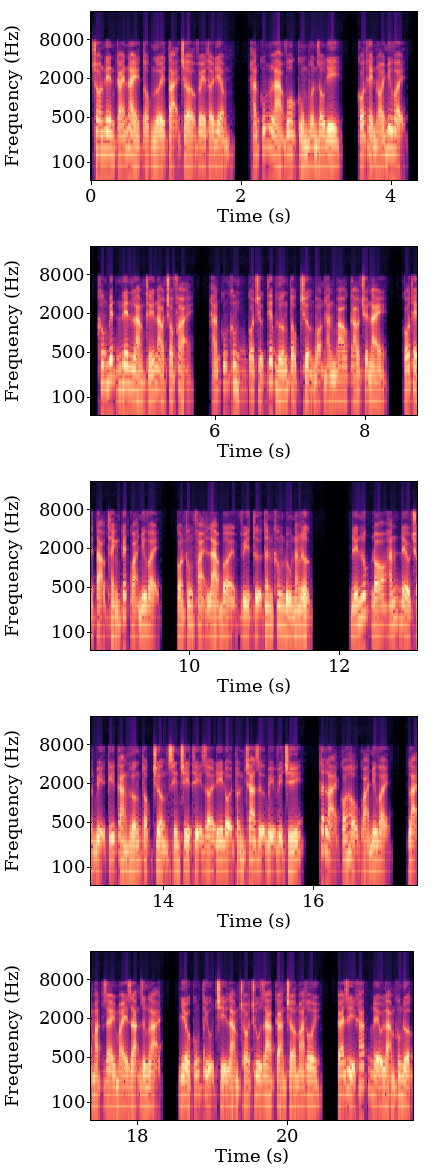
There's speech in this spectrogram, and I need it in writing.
Cho nên cái này tộc người tại trở về thời điểm, hắn cũng là vô cùng buồn rầu đi, có thể nói như vậy, không biết nên làm thế nào cho phải, hắn cũng không có trực tiếp hướng tộc trưởng bọn hắn báo cáo chuyện này, có thể tạo thành kết quả như vậy, còn không phải là bởi vì tự thân không đủ năng lực. Đến lúc đó hắn đều chuẩn bị kỹ càng hướng tộc trưởng xin chỉ thị rời đi đội tuần tra dự bị vị trí, tất lại có hậu quả như vậy, lại mặt dày mày dạn dừng lại, nhiều cũng tựu chỉ làm cho chu gia cản trở mà thôi, cái gì khác đều làm không được.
